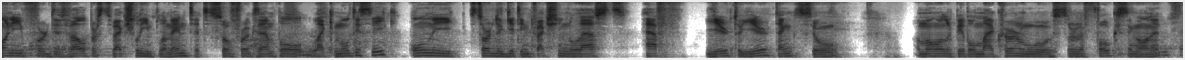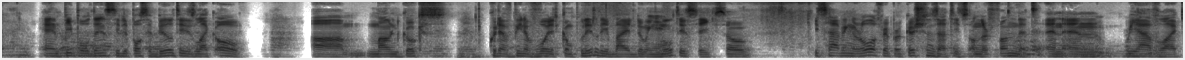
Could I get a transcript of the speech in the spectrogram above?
money for developers to actually implement it. So, for example, like multisig only started getting traction in the last half year to year, thanks to among other people, Mike Hearn, who was sort of focusing on it. And people then see the possibilities like, oh, um, Mount Gox could have been avoided completely by doing yeah. multisig. So it's having a lot of repercussions that it's underfunded, and and we have like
